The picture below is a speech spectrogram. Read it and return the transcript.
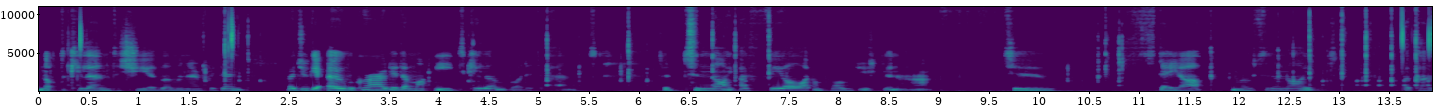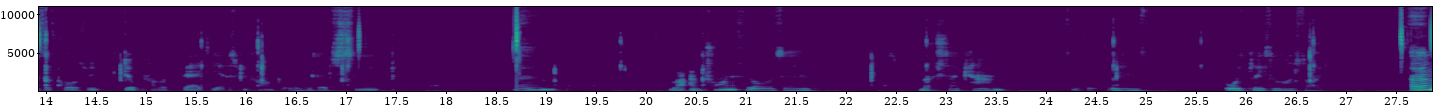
not to kill them, to shear them and everything. If I do get overcrowded, I might need to kill them, but it depends. So tonight, I feel like I'm probably just gonna have to stay up most of the night because of course we don't have a bed yet so we can't really go to sleep. Um, right, I'm trying to fill this in as much as I can. Central is always placed on one side. Um,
